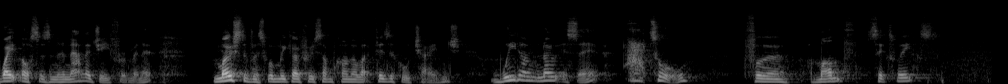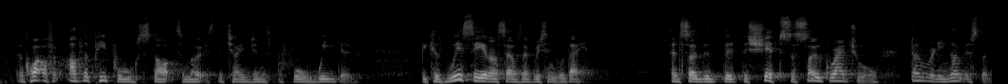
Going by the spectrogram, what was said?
weight loss as an analogy for a minute. Most of us, when we go through some kind of like physical change, we don't notice it at all for a month, six weeks. And quite often, other people start to notice the change in us before we do because we're seeing ourselves every single day. And so the, the, the, shifts are so gradual, don't really notice them.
